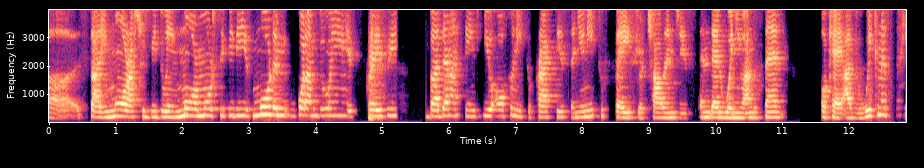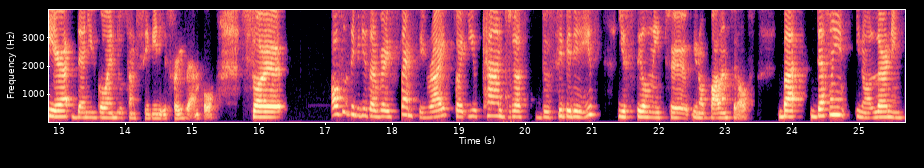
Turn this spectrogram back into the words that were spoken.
uh, studying more. I should be doing more, more CPDs, more than what I'm doing. It's crazy. but then I think you also need to practice and you need to face your challenges. And then when you understand, okay, I have a weakness here, then you go and do some CPDs, for example. So also CPDs are very expensive, right? So you can't just do CPDs. You still need to, you know, balance it off but definitely you know learning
